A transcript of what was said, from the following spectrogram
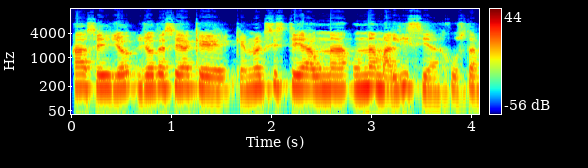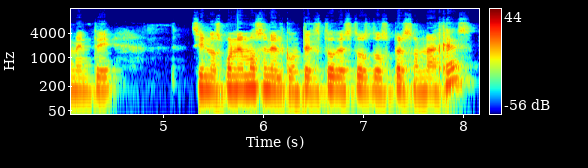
Ah, sí, yo, yo decía que, que no existía una, una malicia justamente si nos ponemos en el contexto de estos dos personajes.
